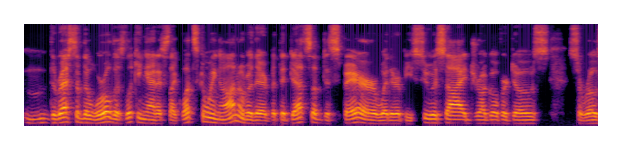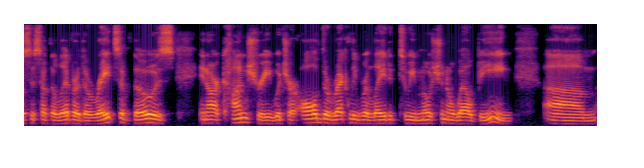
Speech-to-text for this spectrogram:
the rest of the world is looking at us like, what's going on over there? But the deaths of despair, whether it be suicide, drug overdose, cirrhosis of the liver, the rates of those in our country, which are all directly related to emotional well-being, um,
